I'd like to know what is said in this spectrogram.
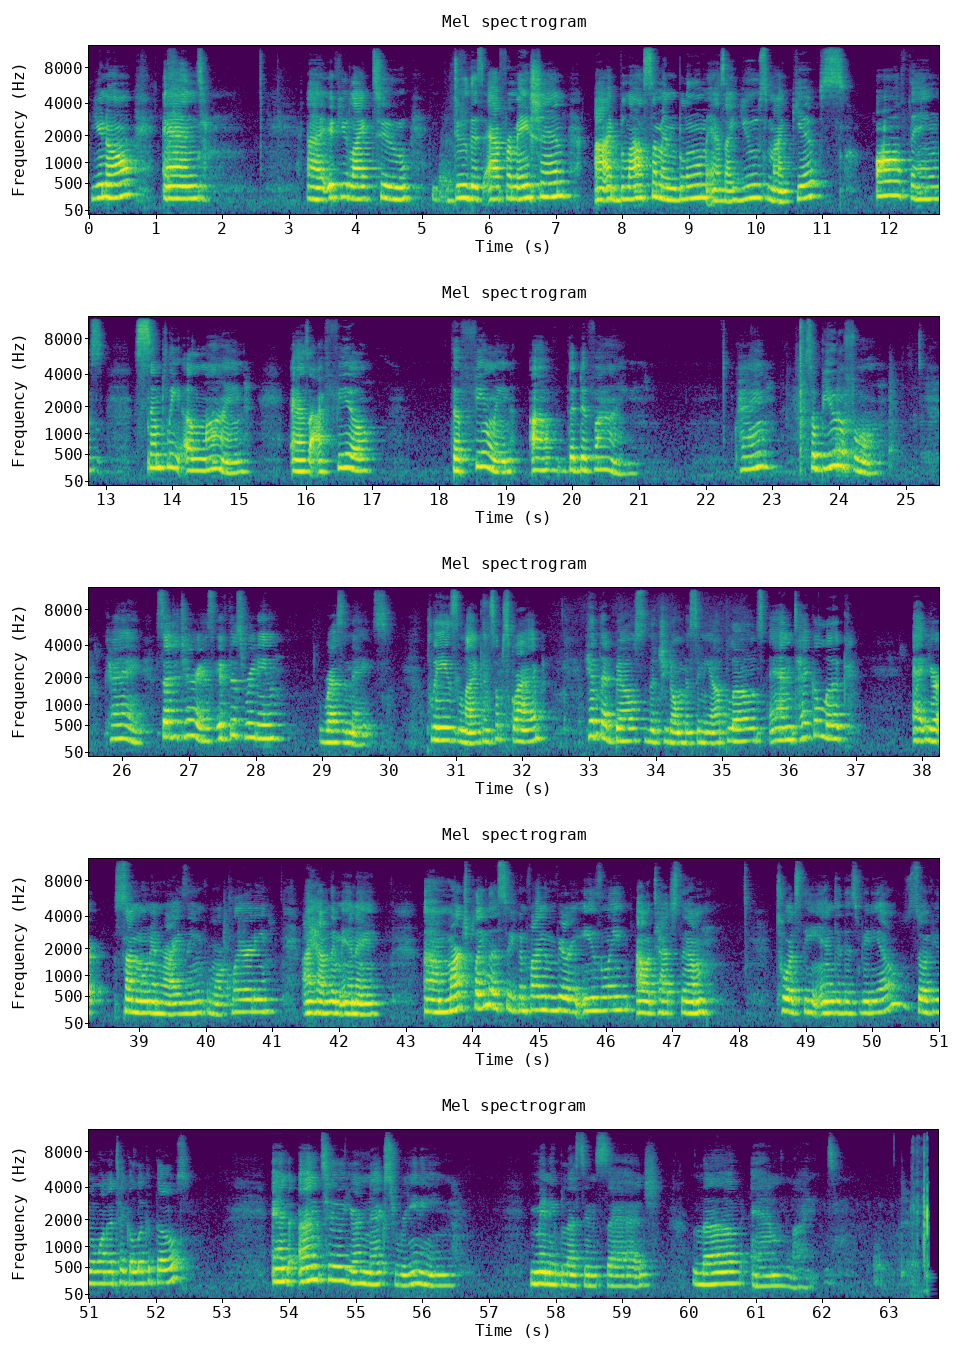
You know, and uh, if you like to do this affirmation, I blossom and bloom as I use my gifts. All things simply align as I feel the feeling of the divine. Okay? So beautiful. Okay. Sagittarius, if this reading resonates, please like and subscribe. hit that bell so that you don't miss any uploads and take a look at your sun, moon, and rising for more clarity. I have them in a um, March playlist so you can find them very easily. I'll attach them towards the end of this video. So if you want to take a look at those. And until your next reading, many blessings, Sag. Love and light.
